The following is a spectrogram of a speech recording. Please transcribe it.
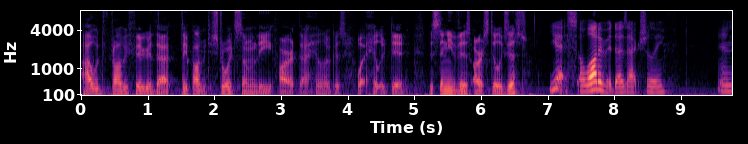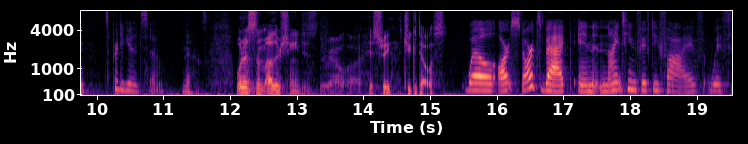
I would probably figure that they probably destroyed some of the art that Hitler, because what Hitler did. Does any of his art still exist? Yes, a lot of it does actually, and it's pretty good. So, Yeah. What are some other changes throughout uh, history that you could tell us? Well, art starts back in 1955 with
